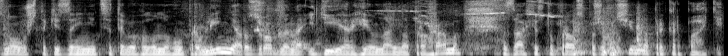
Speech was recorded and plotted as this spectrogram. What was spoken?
знову ж таки за ініціативи головного управління розроблена і діє регіональна програма захисту прав споживачів на Прикарпатті.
